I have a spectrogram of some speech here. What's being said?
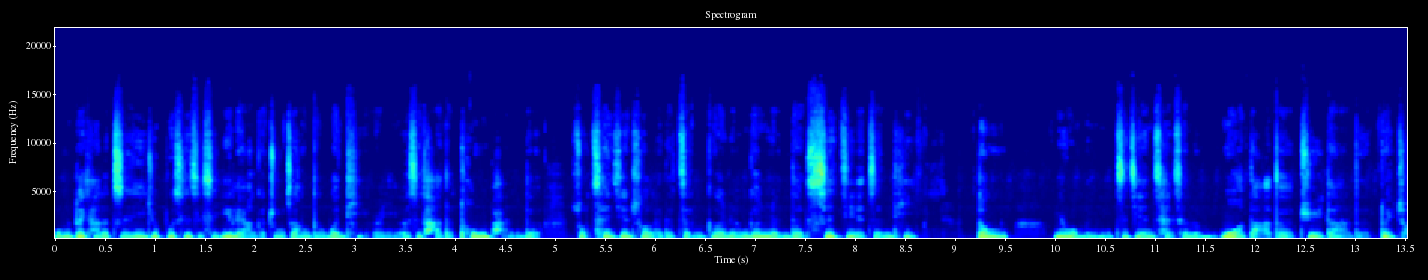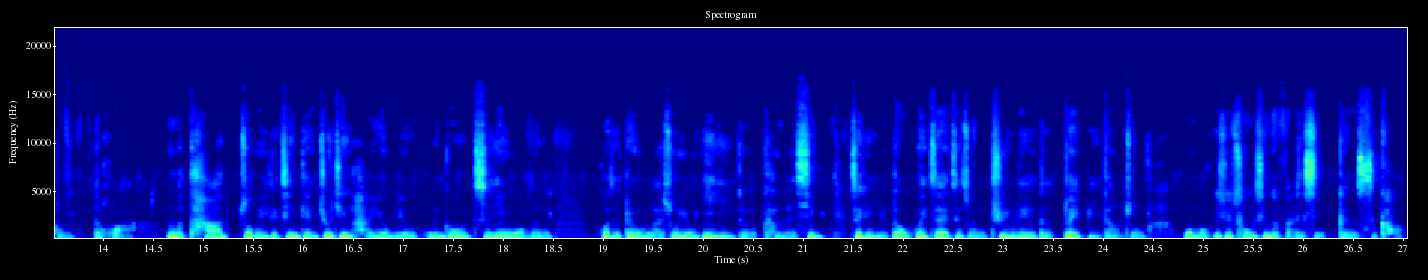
我们对它的质疑就不是只是一两个主张的问题而已，而是它的通盘的所呈现出来的整个人跟人的世界整体，都与我们之间产生了莫大的、巨大的对冲的话。那么，它作为一个经典，究竟还有没有能够指引我们，或者对我们来说有意义的可能性？这个也都会在这种剧烈的对比当中，我们必须重新的反省跟思考。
